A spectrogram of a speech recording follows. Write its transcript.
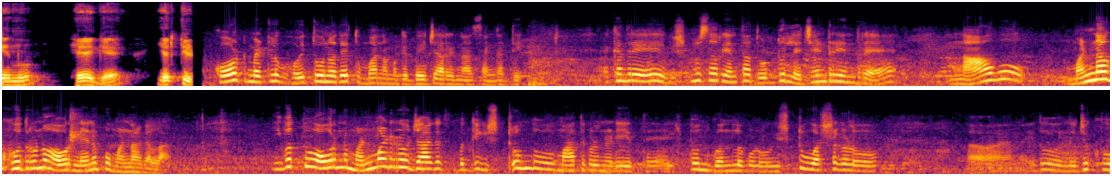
ಏನು, ಹೇಗೆ ಎತ್ತಿ ಕೋರ್ಟ್ ಮೆಟ್ಲಿಗೆ ಹೋಯ್ತು ಅನ್ನೋದೇ ತುಂಬ ನಮಗೆ ಬೇಜಾರಿನ ಸಂಗತಿ. ಯಾಕಂದರೆ ವಿಷ್ಣು ಸರ್ ಎಂಥ ದೊಡ್ಡ ಲೆಜೆಂಡ್ರಿ ಅಂದರೆ ನಾವು ಮಣ್ಣಾಗಿ ಹೋದ್ರೂ ಅವ್ರ ನೆನಪು ಮಣ್ಣಾಗಲ್ಲ. ಇವತ್ತು ಅವ್ರನ್ನ ಮಣ್ಣು ಮಾಡಿರೋ ಜಾಗದ ಬಗ್ಗೆ ಇಷ್ಟೊಂದು ಮಾತುಗಳು ನಡೆಯುತ್ತೆ, ಇಷ್ಟೊಂದು ಗೊಂದಲಗಳು, ಇಷ್ಟು ವರ್ಷಗಳು ಇದು ನಿಜಕ್ಕೂ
